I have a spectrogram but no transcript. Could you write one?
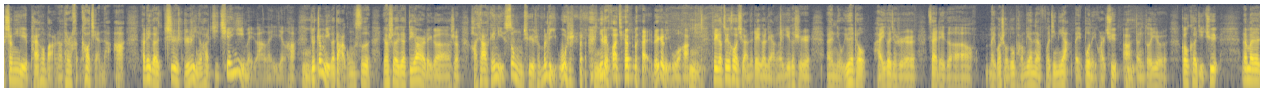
生意排行榜上，它是很靠前的啊。它这个市值已经哈几千亿美元了，已经哈。就这么一个大公司，要设一个第二这个是好像给你送去什么礼物似的，你得花钱买这个礼物哈。这个最后选的这个两个，一个是呃纽约州，还一个就是在这个美国首都旁边的弗吉尼亚北部那一块区啊，等于都一个高科技区。那么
